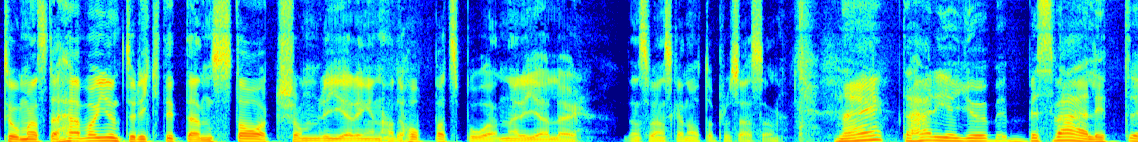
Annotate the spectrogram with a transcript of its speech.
Thomas, det här var ju inte riktigt den start som regeringen hade hoppats på när det gäller den svenska NATO-processen. Nej, det här är ju besvärligt eh,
